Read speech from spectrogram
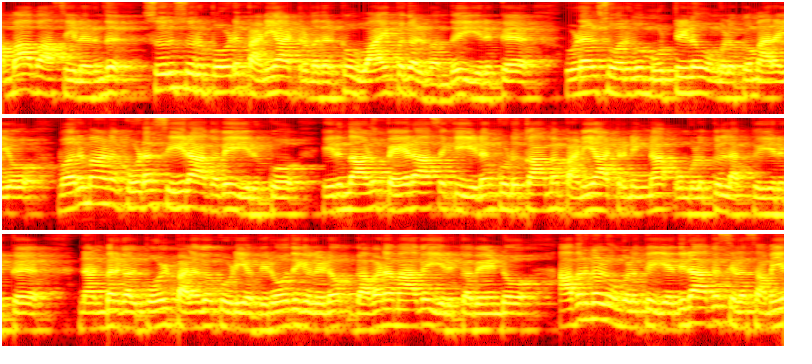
அமாவாசையிலிருந்து சுறுசுறுப்போடு பணியாற்றுவதற்கு வாய்ப்புகள் வந்து இருக்கு. உடல் சோர்வு முற்றிலும் உங்களுக்கு மறையோ வருமானம் கூட சீராகவே இருக்கும் இருந்தாலும் பேராசைக்கு இடம் கொடுக்காம பணியாற்றுனீங்கன்னா உங்களுக்கு லக்கு இருக்கு. நண்பர்கள் போல் பழகக்கூடிய விரோதிகளிடம் கவனமாக இருக்க வேண்டும். அவர்கள் உங்களுக்கு எதிராக சில சமய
